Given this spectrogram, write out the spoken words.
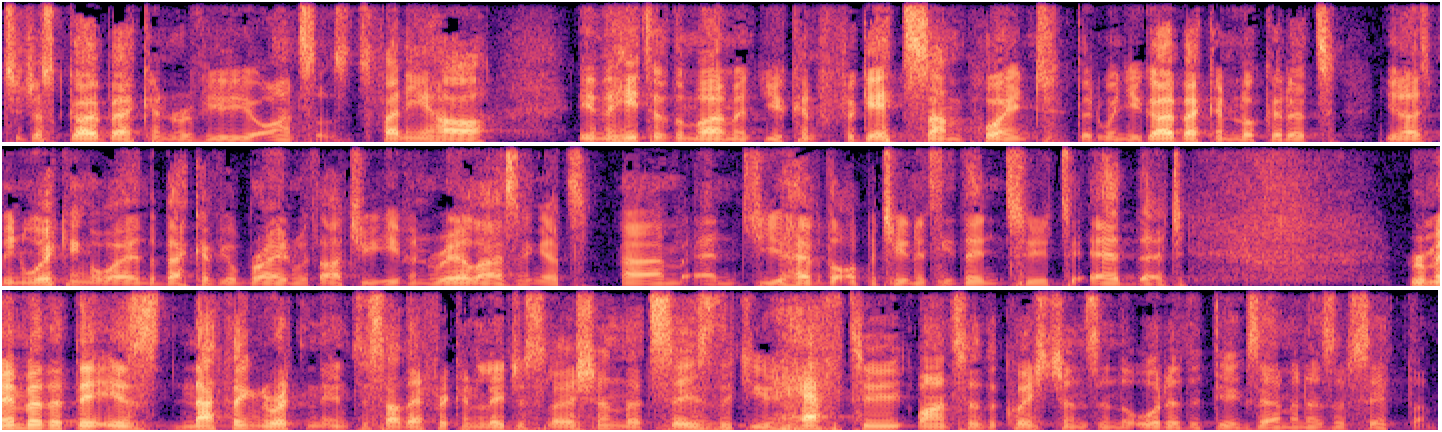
to just go back and review your answers. It's funny how, in the heat of the moment, you can forget some point that when you go back and look at it, you know, it's been working away in the back of your brain without you even realizing it, um, and you have the opportunity then to, to add that. Remember that there is nothing written into South African legislation that says that you have to answer the questions in the order that the examiners have set them.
